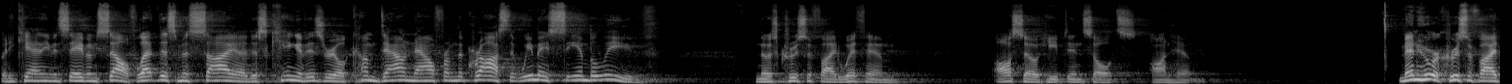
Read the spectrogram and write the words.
but he can't even save himself. Let this Messiah, this King of Israel, come down now from the cross that we may see and believe. And those crucified with him also heaped insults on him. Men who were crucified,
